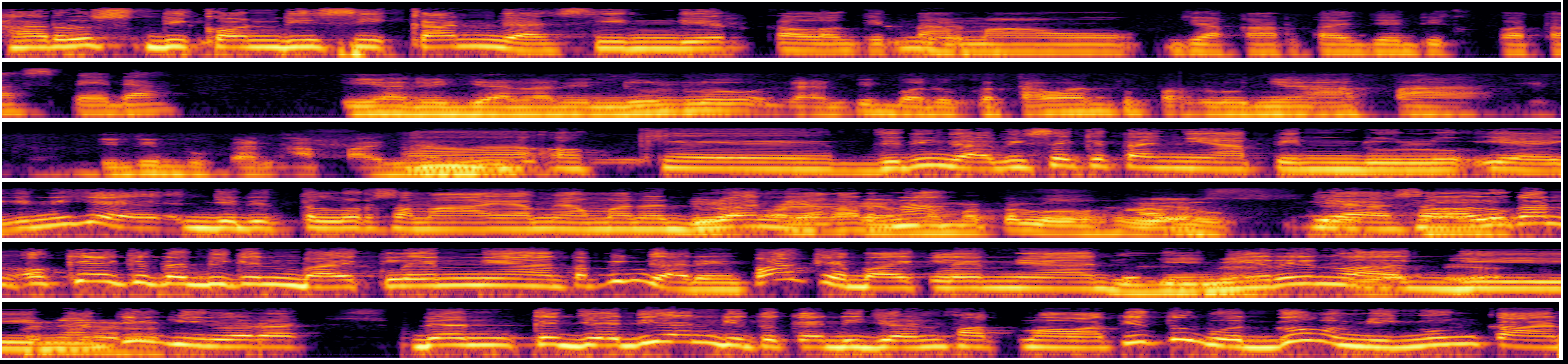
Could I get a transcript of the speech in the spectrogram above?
Harus dikondisikan nggak sindir kalau kita Benar. mau Jakarta jadi kota sepeda? Iya dijalanin dulu, nanti baru ketahuan tuh perlunya apa gitu. Jadi bukan apanya dulu. Ah oke, jadi nggak bisa kita nyiapin dulu. Ya ini kayak jadi telur sama ayam yang mana duluan ya, Yang karena sama telur, Selalu. yes. ya yes. selalu kan oke kita bikin bike lane-nya, tapi nggak ada yang pakai bike lane-nya, Benar, lagi. benar. Nanti giliran dan kejadian gitu kayak di Jalan Fatmawati itu buat gue membingungkan.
